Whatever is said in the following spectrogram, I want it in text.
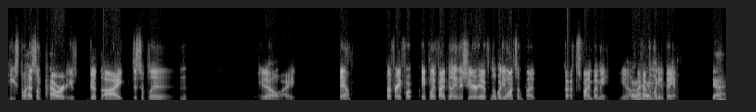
he still has some power. He's good eye, discipline. You know, I, yeah, but for eight eight point five million this year, if nobody wants him, I, that's fine by me. You know, I have the money to pay him. Yeah.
